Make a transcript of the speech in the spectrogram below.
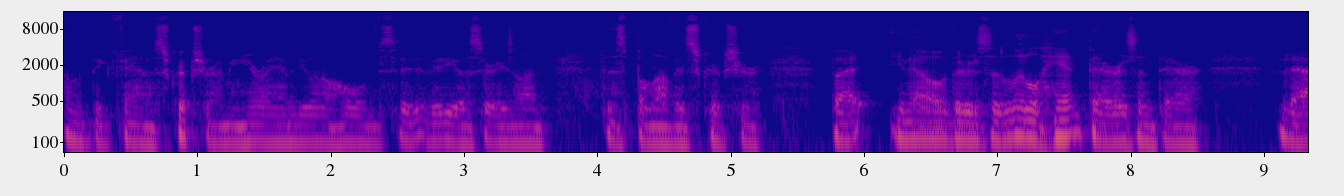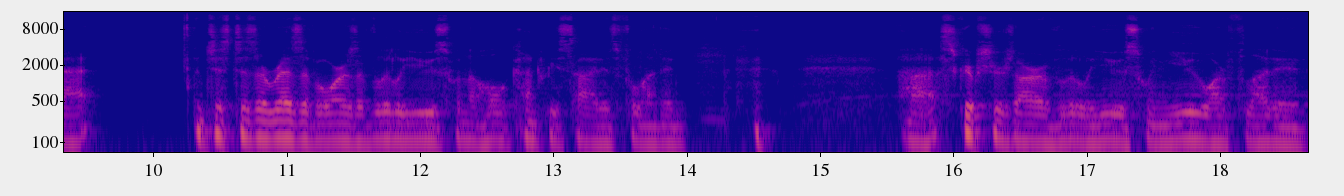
I'm a big fan of scripture. I mean, here I am doing a whole video series on this beloved scripture. But, you know, there's a little hint there, isn't there, that just as a reservoir is of little use when the whole countryside is flooded, uh, scriptures are of little use when you are flooded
